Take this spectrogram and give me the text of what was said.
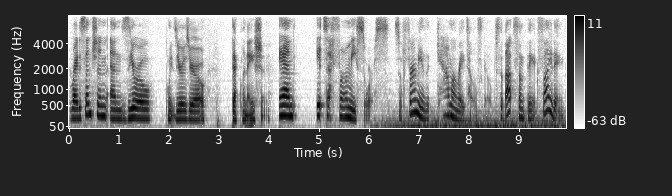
right ascension and 0.00 declination. And it's a Fermi source. So Fermi is a gamma ray telescope. So that's something exciting.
